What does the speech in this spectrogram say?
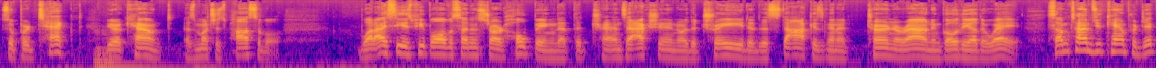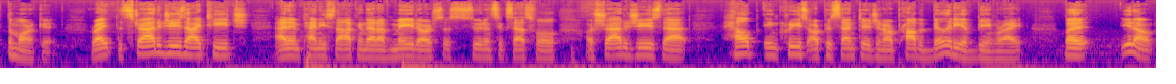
So protect your account as much as possible. What I see is people all of a sudden start hoping that the transaction or the trade or the stock is going to turn around and go the other way. Sometimes you can't predict the market, right? The strategies I teach at in penny stock and that i've made our students successful are strategies that help increase our percentage and our probability of being right. But you know,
